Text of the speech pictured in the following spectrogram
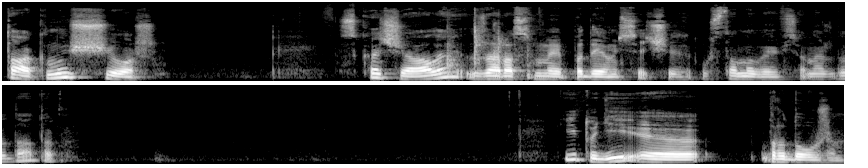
Так, ну що ж, скачали. Зараз ми подивимося, чи установився наш додаток. І тоді е, продовжимо.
